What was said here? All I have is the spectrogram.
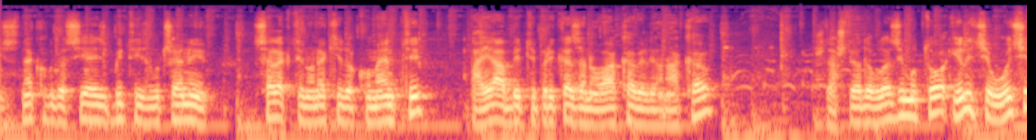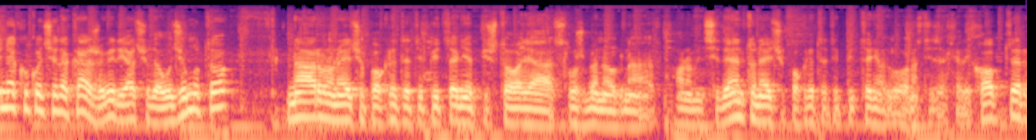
iz nekog dosija biti izvučeni selektivno neki dokumenti, pa ja biti prikazan ovakav ili onakav, zašto ja da ulazim u to, ili će ući neko ko će da kaže, vidi, ja ću da uđem u to, Naravno, neću pokretati pitanje pištolja službenog na onom incidentu, neću pokretati pitanje odgovornosti za helikopter,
